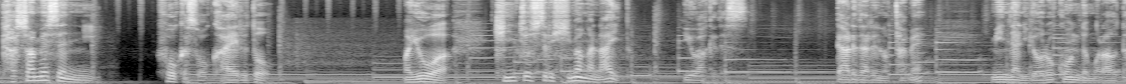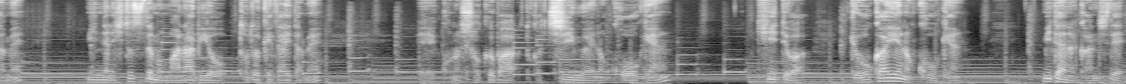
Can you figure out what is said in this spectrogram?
他者目線にフォーカスを変えると、まあ、要は緊張してる暇がないというわけです。誰々のためみんなに喜んでもらうためみんなに一つでも学びを届けたいため、えー、この職場とかチームへの貢献聞いては業界への貢献みたいな感じで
